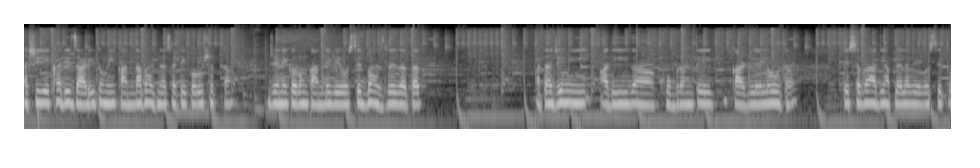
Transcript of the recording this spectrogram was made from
अशी एखादी जाडी तुम्ही कांदा भाजण्यासाठी करू शकता जेणेकरून कांदे व्यवस्थित भाजले जातात. आता जे मी आधी खोबरं ते काढलेलं होतं ते सगळं आधी आपल्याला व्यवस्थित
